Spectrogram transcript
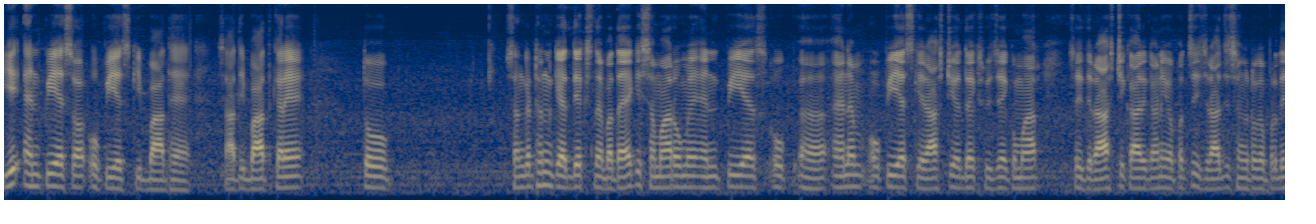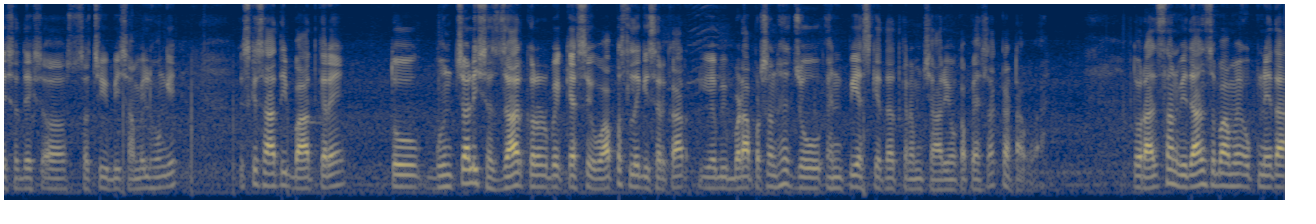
ये एनपीएस और ओपीएस की बात है। साथ ही बात करें तो संगठन के अध्यक्ष ने बताया कि समारोह में N P S O N M O P S के राष्ट्रीय अध्यक्ष विजय कुमार सहित राष्ट्रीय कार्यकारिणी और पच्चीस राज्य संगठनों के प्रदेश अध्यक्ष और सचिव भी शामिल होंगे। इसके साथ ही बात करें तो उनचालीस हज़ार करोड़ रुपये कैसे वापस लेगी सरकार, ये भी बड़ा प्रश्न है जो एन पी एस के तहत कर्मचारियों का पैसा कटा हुआ है। तो राजस्थान विधानसभा में उपनेता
